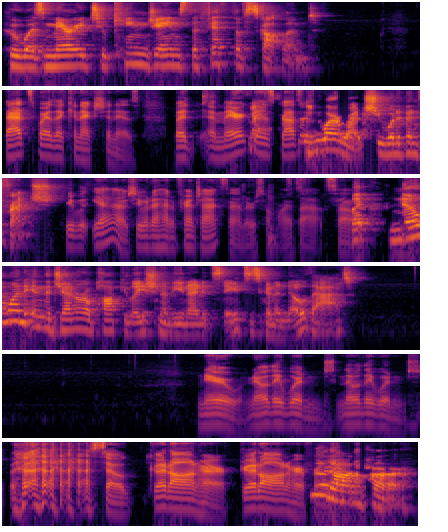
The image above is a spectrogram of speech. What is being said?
who was married to King James V of Scotland. That's where the connection is. But American Yes. Scots, So you are right. She would have been French. she would, yeah, she would have had a French accent or something like that. So, But no one in the general population of the United States is going to know that. No, no, they wouldn't. No, they wouldn't. so good on her. Good on her. Good that. on her.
